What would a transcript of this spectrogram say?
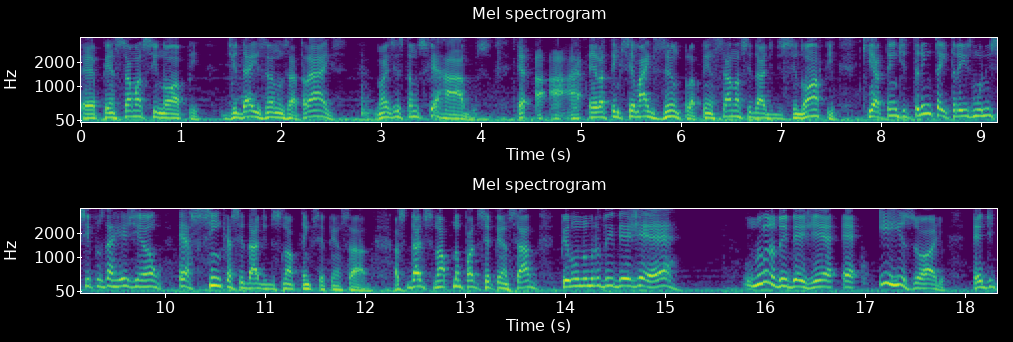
é, pensar uma Sinop de 10 anos atrás, nós estamos ferrados. É, a, a, ela tem que ser mais ampla. Pensar na cidade de Sinop, que atende 33 municípios da região. É assim que a cidade de Sinop tem que ser pensada. A cidade de Sinop não pode ser pensada pelo número do IBGE. O número do IBGE é irrisório. É, de,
